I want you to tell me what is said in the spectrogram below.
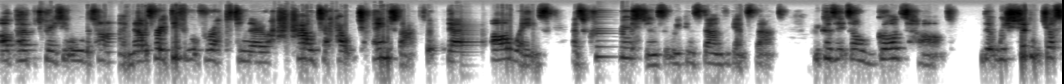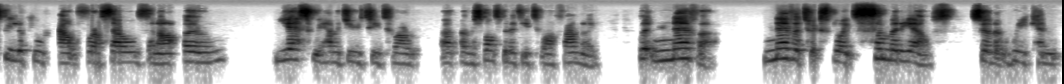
are perpetrating all the time. Now, it's very difficult for us to know how to help change that, but there are ways as Christians that we can stand against that because it's on God's heart that we shouldn't just be looking out for ourselves and our own. Yes, we have a duty to our a, responsibility to our family, but never, never to exploit somebody else so that we can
